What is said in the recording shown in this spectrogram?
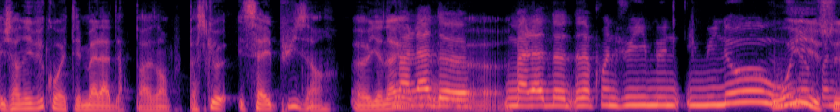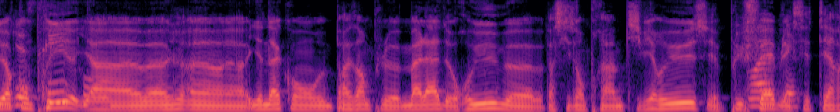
j'en ai vu qui ont été malades, par exemple, parce que ça épuise. Hein. Il y en a malade, malade d'un point de vue immuno. oui, c'est-à-dire compris. Il y a, y en a qui ont, par exemple, malade rhume parce qu'ils ont pris un petit virus, plus faible, etc.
